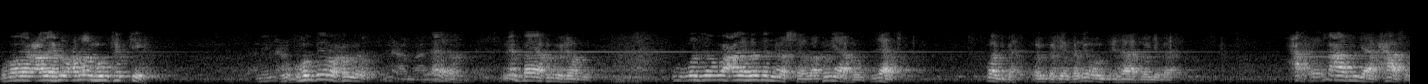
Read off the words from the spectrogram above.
وضلل عليهم الغمام هم فتيه وهم بيروحوا. نعم عليهم. من بياكلوا ويشربوا وزر الله عليهم البن يكون يأكل زاد وجبة وجبتين في اليوم ثلاث وجبات بعض جاء حاصل.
